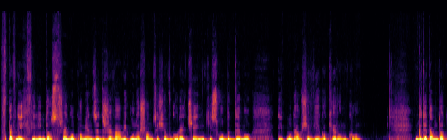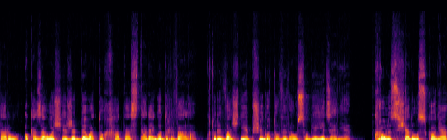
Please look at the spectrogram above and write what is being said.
W pewnej chwili dostrzegł pomiędzy drzewami unoszący się w górę cienki słup dymu i udał się w jego kierunku. Gdy tam dotarł, okazało się, że była to chata starego drwala, który właśnie przygotowywał sobie jedzenie. Król zsiadł z konia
